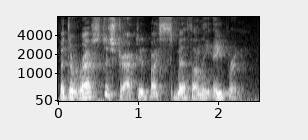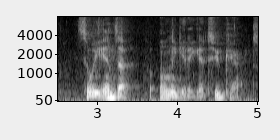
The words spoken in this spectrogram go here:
but the ref's distracted by Smith on the apron, so he ends up only getting a two count.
